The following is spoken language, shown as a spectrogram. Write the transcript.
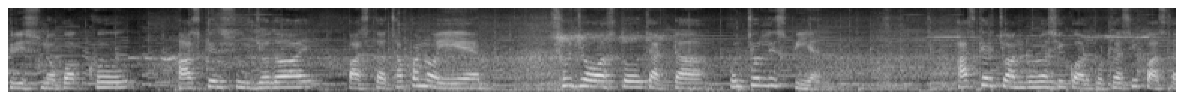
কৃষ্ণপক্ষ, আজকের সূর্যোদয় পাঁচটা ছাপ্পান্ন এএম সূর্য অস্ত চারটা উনচল্লিশ পিএম আজকের চন্দ্ররাশি, কর্কট রাশি পাঁচটা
